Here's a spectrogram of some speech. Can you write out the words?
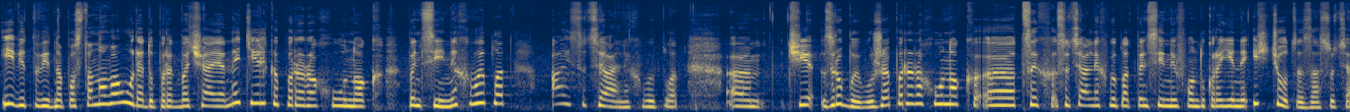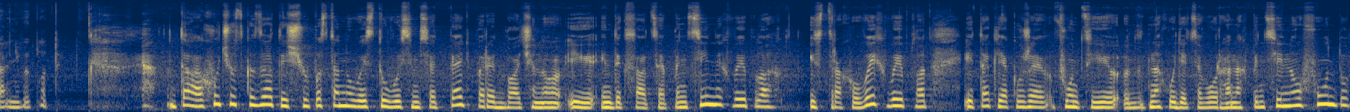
І відповідна постанова уряду передбачає не тільки перерахунок пенсійних виплат. А й соціальних виплат. Чи зробив уже перерахунок цих соціальних виплат Пенсійний фонд України? І що це за соціальні виплати? Так, хочу сказати, що постановою 185 передбачено і індексація пенсійних виплат. І страхових виплат, і так як вже функції знаходяться в органах пенсійного фонду,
